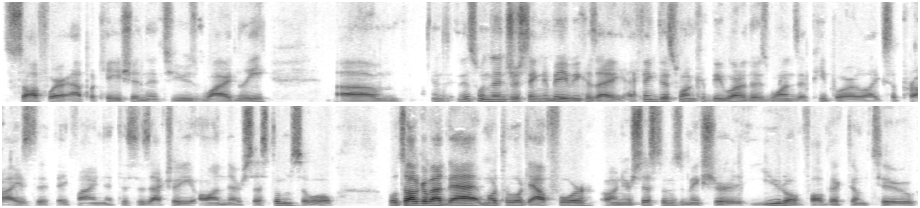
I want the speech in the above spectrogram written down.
software application that's used widely. Um, and this one's interesting to me because I, I think this one could be one of those ones that people are like surprised that they find that this is actually on their system. So we'll we'll talk about that and what to look out for on your systems and make sure you don't fall victim to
